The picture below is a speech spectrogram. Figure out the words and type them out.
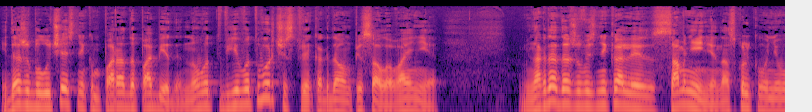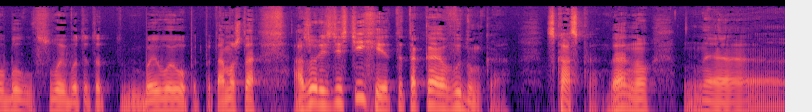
и даже был участником Парада Победы. Но вот в его творчестве, когда он писал о войне, иногда даже возникали сомнения, насколько у него был свой вот этот боевой опыт. Потому что «Азори здесь тихие» – это такая выдумка сказка, да, но э,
